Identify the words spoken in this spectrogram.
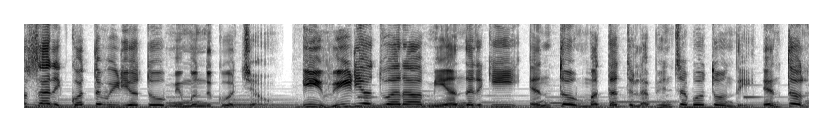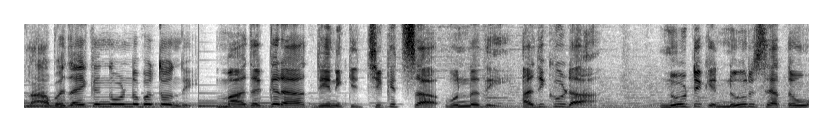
మరోసారి కొత్త వీడియోతో మీ ముందుకు వచ్చాం. ఈ వీడియో ద్వారా మీ అందరికీ ఎంతో మద్దతు లభించబోతోంది. ఎంతో లాభదాయకంగా ఉండబోతోంది. మా దగ్గర దీనికి చికిత్స ఉన్నది. అది కూడా నూటికి నూరు శాతం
